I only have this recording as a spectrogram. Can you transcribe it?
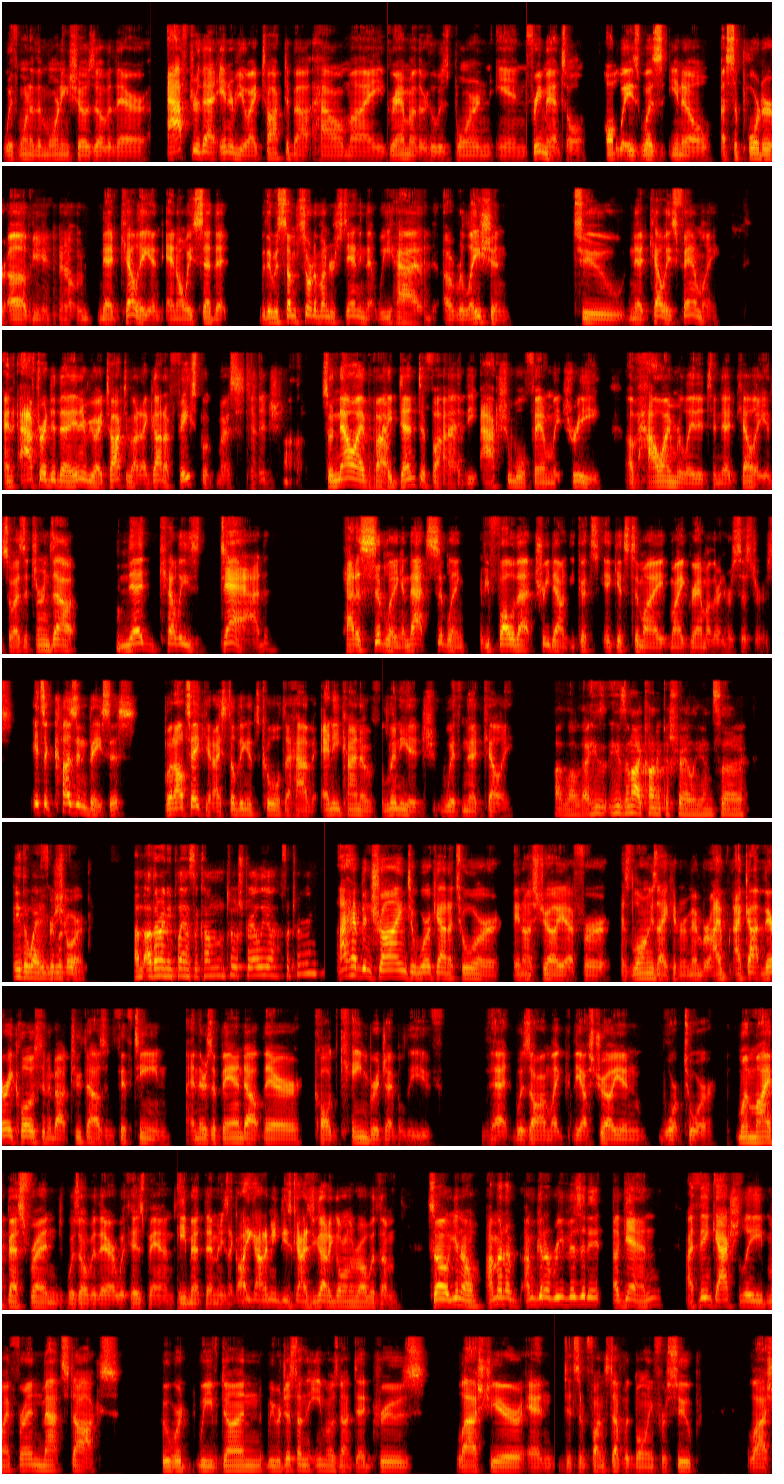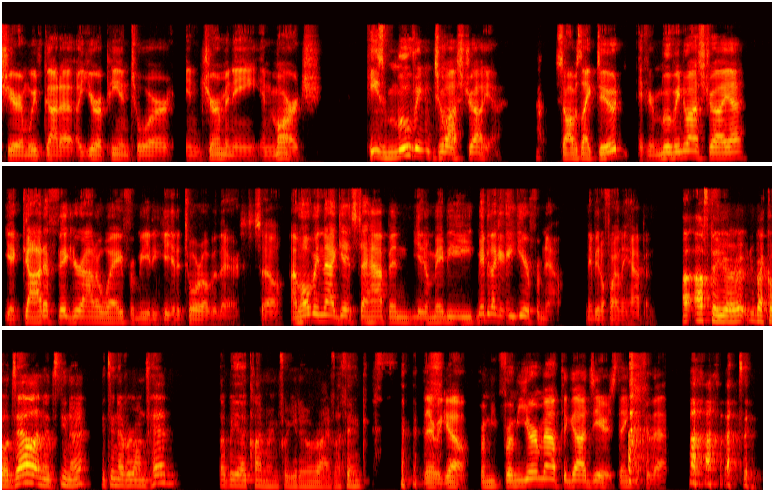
with one of the morning shows over there. After that interview, I talked about how my grandmother, who was born in Fremantle, always was, you know, a supporter of, you know, Ned Kelly and, and always said that there was some sort of understanding that we had a relation to Ned Kelly's family. And after I did that interview, I talked about it. I got a Facebook message. So now I've identified the actual family tree of how I'm related to Ned Kelly. And so as it turns out, Ned Kelly's dad had a sibling, and that sibling, if you follow that tree down, it gets it gets to my my grandmother and her sisters. It's a cousin basis, but I'll take it. I still think it's cool to have any kind of lineage with Ned Kelly. I love that. He's he's an iconic Australian. So either way, for sure. Um, are there any plans to come to Australia for touring? I have been trying to work out a tour in Australia for as long as I can remember. I I got very close in about 2015 and there's a band out there called Cambridge, I believe, that was on like the Australian Warp Tour. When my best friend was over there with his band, he met them and he's like, "Oh, you got to meet these guys. You got to go on the road with them." So, you know, I'm going to I'm going to revisit it again. I think actually my friend Matt Stocks who were we've done we were just on the Emos Not Dead cruise last year and did some fun stuff with Bowling for Soup last year, and we've got a, a European tour in Germany in March. He's moving to Australia. So I was like, dude, if you're moving to Australia, you got to figure out a way for me to get a tour over there. So I'm hoping that gets to happen, you know, maybe maybe like a year from now. Maybe it'll finally happen. After your record's out and it's, you know, it's in everyone's head, there'll be a clamoring for you to arrive, I think. there we go. From from your mouth to God's ears. Thank you for that. That's it.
